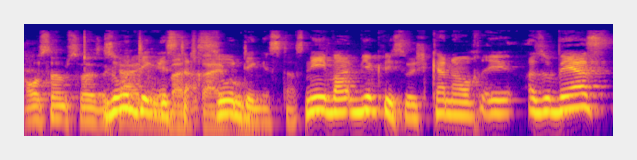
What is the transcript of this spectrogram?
Ausnahmsweise So ein Ding ist das. So ein Ding ist das. Nee, war wirklich so. Ich kann auch, eh, also wer es,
